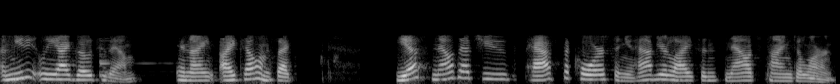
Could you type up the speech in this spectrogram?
immediately I go to them and I I tell them it's like, yes, now that you've passed the course and you have your license, now it's time to learn.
